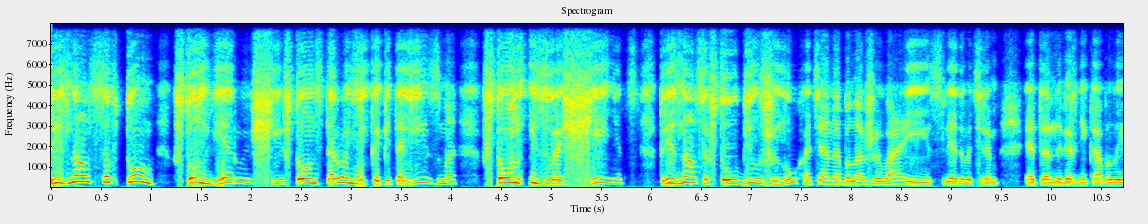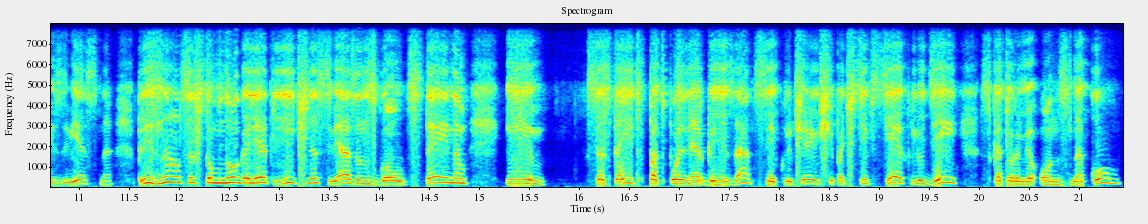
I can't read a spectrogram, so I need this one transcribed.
признался в том, что он верующий, что он сторонник капитализма, что он извращенец, признался, что убил жену, хотя она была жива, и следователям это наверняка было известно, признался, что много лет лично связан с Голдстейном и состоит в подпольной организации, включающей почти всех людей, с которыми он знаком.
